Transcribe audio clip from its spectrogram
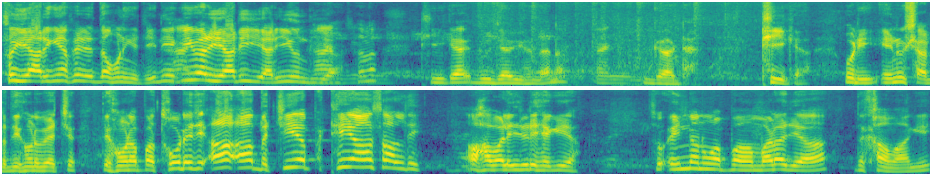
ਸੋ ਯਾਰੀਆਂ ਫਿਰ ਇਦਾਂ ਹੋਣੀਆਂ ਚਾਹੀਦੀਆਂ ਕਈ ਵਾਰ ਯਾਰੀ ਯਾਰੀ ਹੁੰਦੀ ਆ ਹੈ ਨਾ ਠੀਕ ਹੈ ਦੂਜਾ ਵੀ ਹੁੰਦਾ ਨਾ? ਹਾਂਜੀ। ਗੁੱਡ ਠੀਕ ਹੈ। ਉਰੀ ਇਹਨੂੰ ਛੱਡਦੇ ਹੁਣ ਵਿੱਚ ਤੇ ਹੁਣ ਆਪਾਂ ਥੋੜੇ ਜਿਹੇ ਆ ਆ ਬੱਚੇ ਆ ਪੱਠੇ ਆ ਸਾਲ ਦੇ ਆਹ ਵਾਲੇ ਜਿਹੜੇ ਹੈਗੇ ਆ। ਸੋ ਇਹਨਾਂ ਨੂੰ ਆਪਾਂ ਮਾੜਾ ਜਿਹਾ ਦਿਖਾਵਾਂਗੇ।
